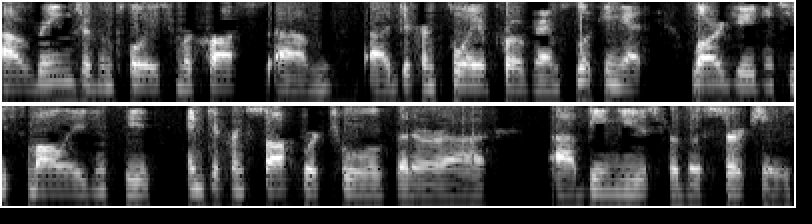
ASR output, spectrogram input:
uh, range of employees from across um, uh, different FOIA programs, looking at large agencies, small agencies, and different software tools that are uh, uh being used for those searches.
